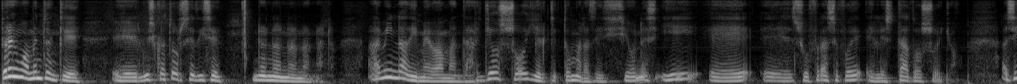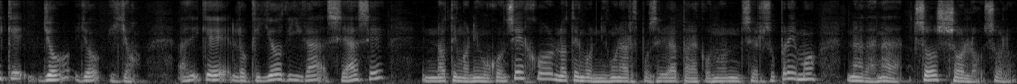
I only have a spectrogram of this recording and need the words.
Pero hay un momento en que eh, Luis XIV dice, no, no, no, no, no, no, a mí nadie me va a mandar, yo soy el que toma las decisiones y eh, eh, su frase fue, el Estado soy yo. Así que yo, yo y yo. Así que lo que yo diga se hace, no tengo ningún consejo, no tengo ninguna responsabilidad para con un ser supremo, nada, nada, yo solo, solo.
